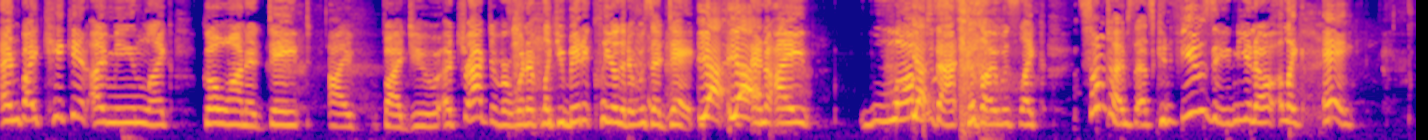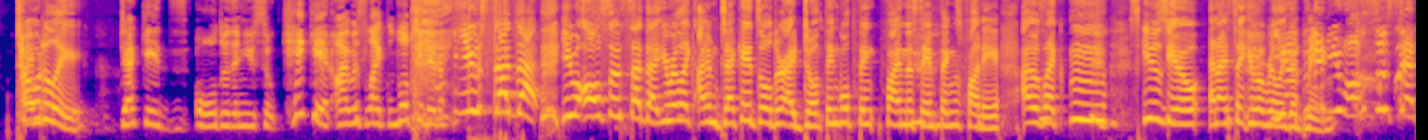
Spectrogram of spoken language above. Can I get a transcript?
and by kick it I mean like go on a date I find you attractive or whatever. Like you made it clear that it was a date. Yeah, yeah. And I loved yes. that because I was like, sometimes that's confusing, you know? Like, hey. Totally. I'm decades older than you, so kick it. I was like looking at it. You said that. You also said that. You were like, I'm decades older. I don't think we'll think find the same things funny. I was like, mm, excuse you. And I sent you a really yeah, good meme. And you also said,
